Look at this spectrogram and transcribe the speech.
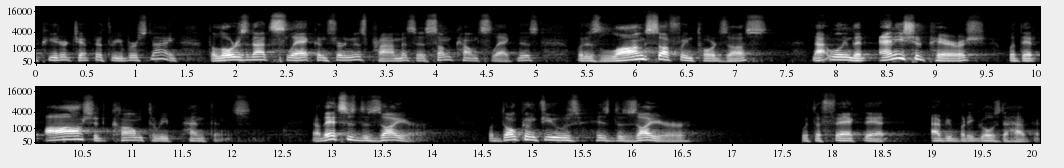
Peter chapter 3, verse 9. The Lord is not slack concerning his promise, as some count slackness, but is long suffering towards us, not willing that any should perish, but that all should come to repentance. Now that's his desire. But don't confuse his desire with the fact that everybody goes to heaven.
